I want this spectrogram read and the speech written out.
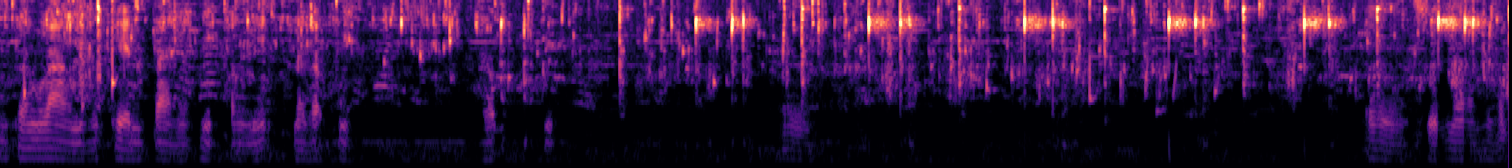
นข้างล่างนะครับแกนใต้นี่ฝั่งนี้นะครับนี่ครับนี่เออสวยงามนะครับ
